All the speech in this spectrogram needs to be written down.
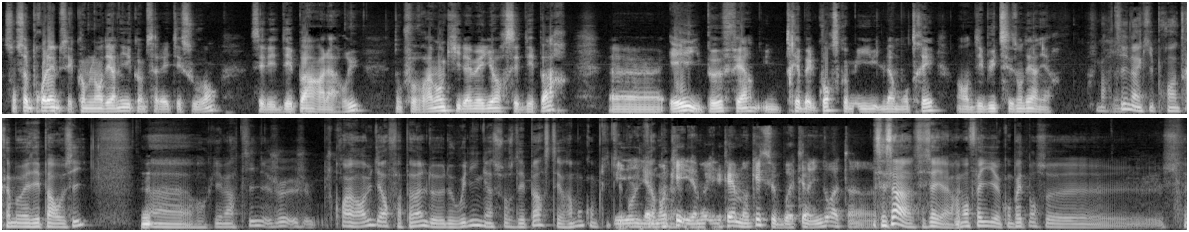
Son seul problème, c'est comme l'an dernier, comme ça l'a été souvent, c'est les départs à la rue. Donc, il faut vraiment qu'il améliore ses départs euh, et il peut faire une très belle course comme il l'a montré en début de saison dernière. Martin hein, qui prend un très mauvais départ aussi. Mm. Euh, Rocky Martin, je, je, je crois avoir vu d'ailleurs faire pas mal de, de winning hein, sur ce départ, c'était vraiment compliqué Il, a manqué, il, a, il a quand même manqué de se boiter en ligne droite. hein. C'est ça, c'est ça, il a vraiment failli euh, complètement se, se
